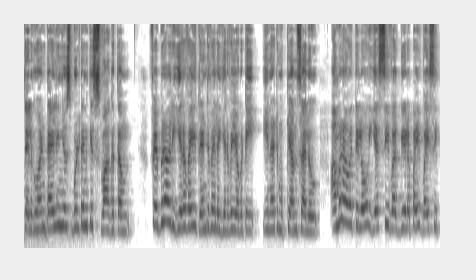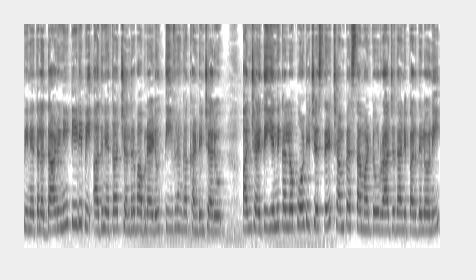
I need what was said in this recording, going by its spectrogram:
తెలుగు వన్ డైలీ న్యూస్ బులెటిన్కి స్వాగతం. ఫిబ్రవరి ఇరవై రెండు వేల ఇరవై ఒకటి ఈనాటి ముఖ్యాంశాలు. అమరావతిలో ఎస్సీ వర్గీయులపై వైసీపీ నేతల దాడిని టీడీపీ అధినేత చంద్రబాబు నాయుడు తీవ్రంగా ఖండించారు. పంచాయతీ ఎన్నికల్లో పోటీ చేస్తే చంపేస్తామంటూ రాజధాని పరిధిలోని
